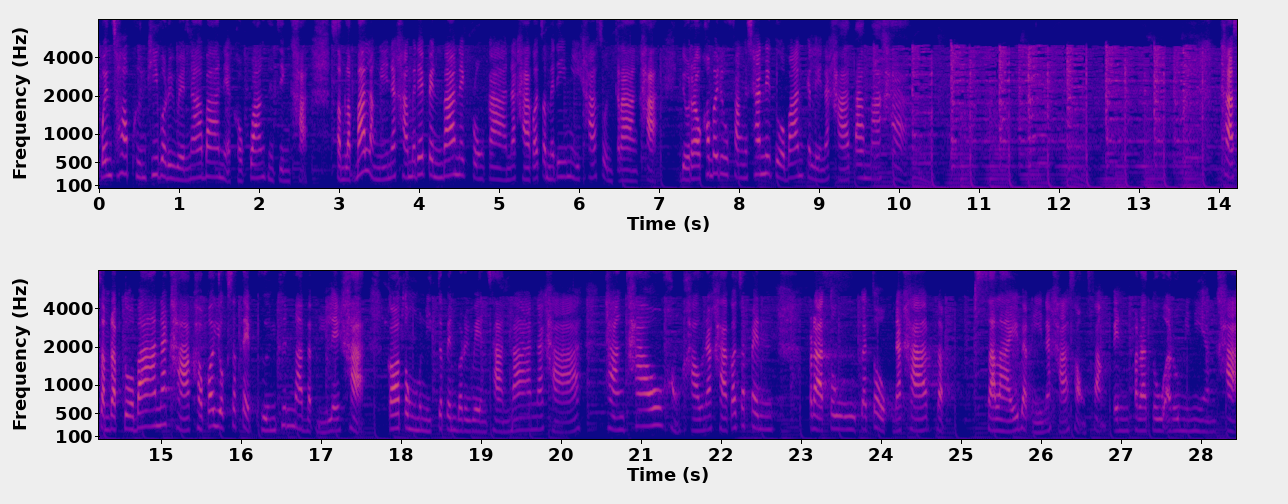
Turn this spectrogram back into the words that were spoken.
เปิ้ลชอบพื้นที่บริเวณหน้าบ้านเนี่ยเขากว้างจริงๆค่ะสำหรับบ้านหลังนี้นะคะ ไม่ได้เป็นบ้านในโครงการนะคะ ก็จะไม่ได้มีค่าส่วนกลางค่ะ เดี๋ยวเราเข้าไปดูฟังก์ชันในตัวบ้านกันเลยนะคะ ตามมาค่ะค่ะสำหรับตัวบ้านนะคะเขาก็ยกสเต็ปพื้นขึ้นมาแบบนี้เลยค่ะ ก็ตรงนี้จะเป็นบริเวณชานบ้านนะคะ ทางเข้าของเขานะคะก็จะเป็นประตูกระจกนะคะแบบ สไลด์แบบนี้นะคะสองฝั่งเป็นประตูอลูมิเนียมค่ะ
